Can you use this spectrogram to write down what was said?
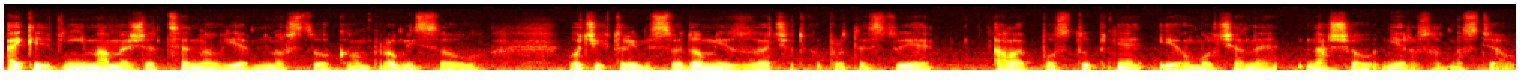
Aj keď vnímame, že cenou je množstvo kompromisov, voči ktorým svedomie zo začiatku protestuje, ale postupne je umlčané našou nerozhodnosťou.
